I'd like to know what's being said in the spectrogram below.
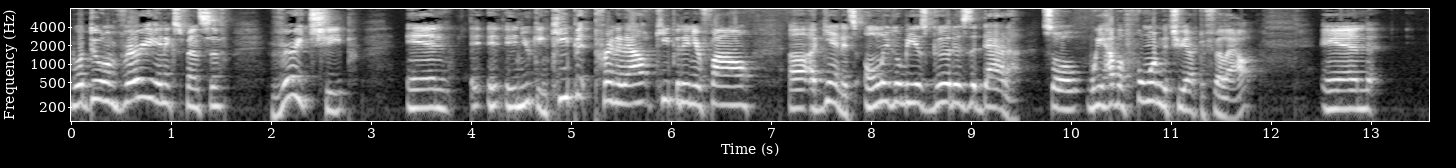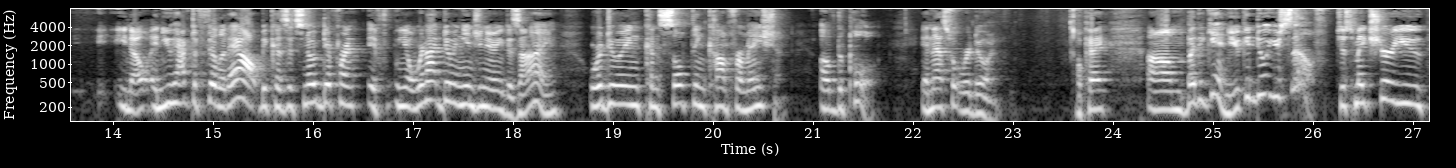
We'll do them very inexpensive, very cheap, and and you can keep it printed out, keep it in your file. Uh, again, it's only going to be as good as the data. So we have a form that you have to fill out, and you know, and you have to fill it out because it's no different if you know we're not doing engineering design, we're doing consulting confirmation of the pull, and that's what we're doing. Okay, um, but again, you can do it yourself. Just make sure you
